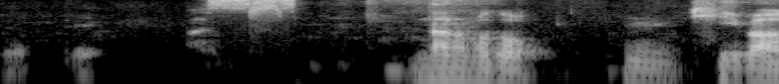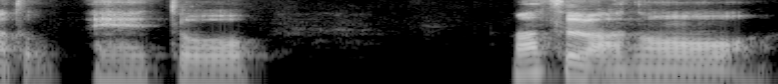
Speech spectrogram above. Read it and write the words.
思っています。なるほど。うん。キーワード。えっ、と、まずはあの、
